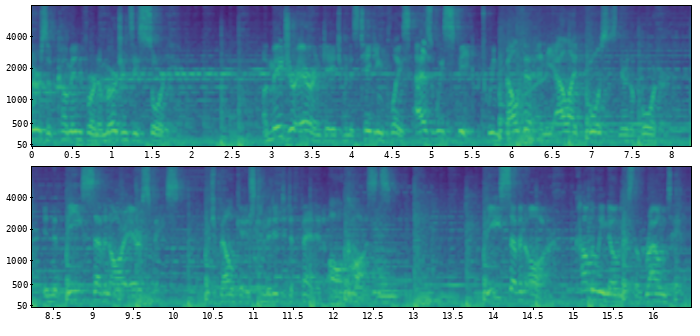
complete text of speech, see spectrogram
Orders have come in for an emergency sortie. A major air engagement is taking place as we speak between Belka and the Allied forces near the border, in the B-7R airspace, which Belka is committed to defend at all costs. B-7R, commonly known as the Round Table,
